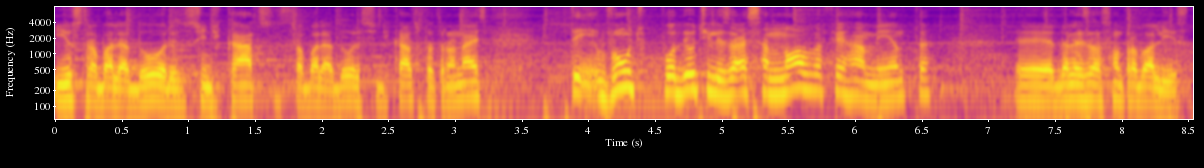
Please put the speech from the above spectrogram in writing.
e os trabalhadores, os sindicatos dos trabalhadores, sindicatos patronais, tem, vão poder utilizar essa nova ferramenta é, da legislação trabalhista?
